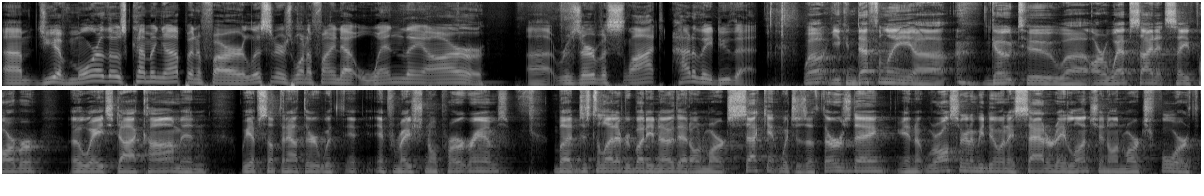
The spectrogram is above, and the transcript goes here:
Um, do you have more of those coming up? And if our listeners want to find out when they are or uh, reserve a slot, how do they do that? Well, you can definitely uh, go to uh, our website at safeharboroh.com and we have something out there with informational programs. But just to let everybody know that on March 2nd, which is a Thursday, and we're also going to be doing a Saturday luncheon on March 4th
